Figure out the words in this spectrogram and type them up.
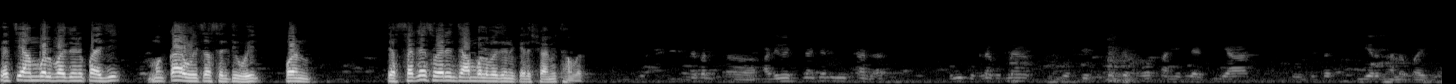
त्याची अंमलबजावणी पाहिजे मग काय व्हायचं असेल ती होईल पण त्या सगळ्या सोयऱ्यांची अंमलबजावणी केल्याशिवाय आम्ही थांबत अधिवेशनाच्या निमित्तानं तुम्ही कुठल्या कुठल्या गोष्टी सांगितल्या की या गोष्टीचं क्लिअर झालं पाहिजे?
